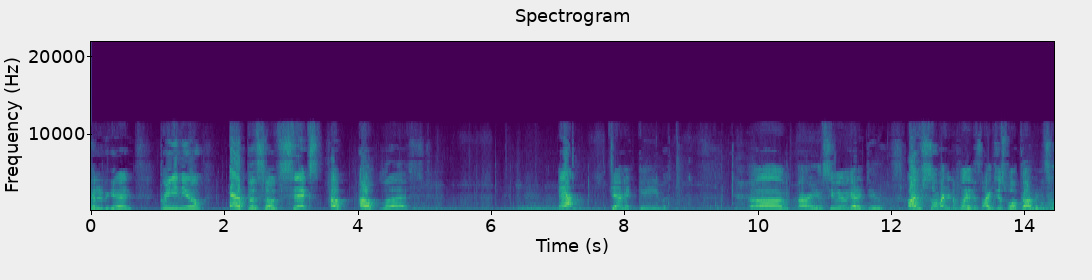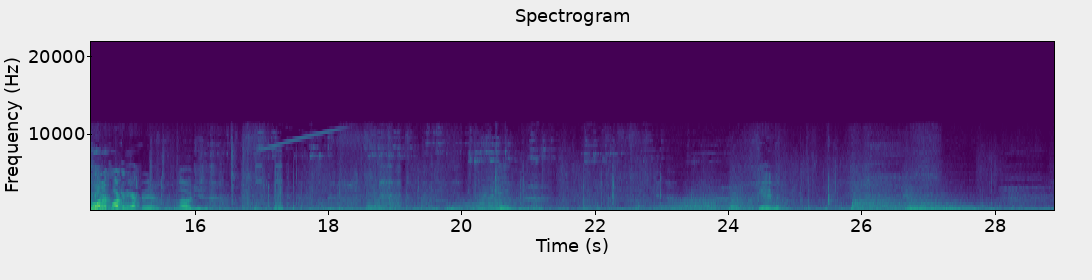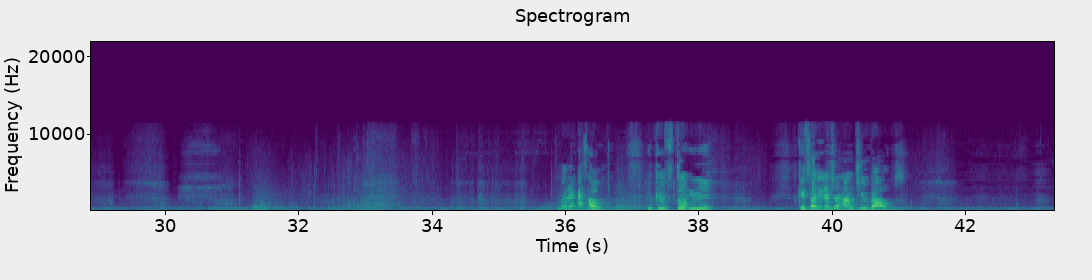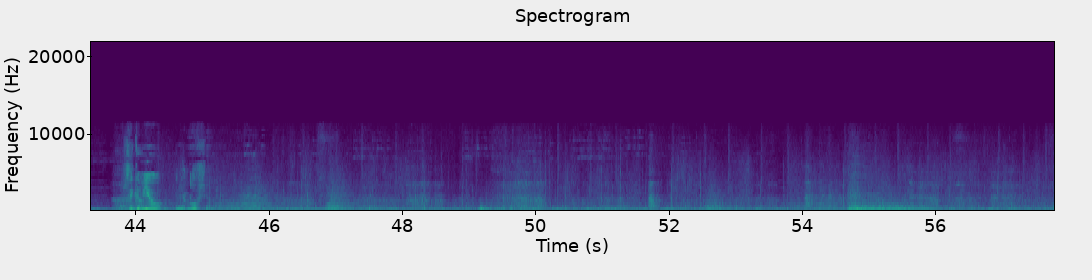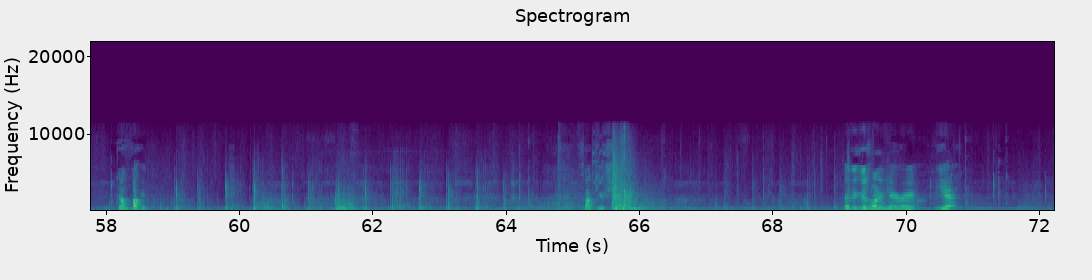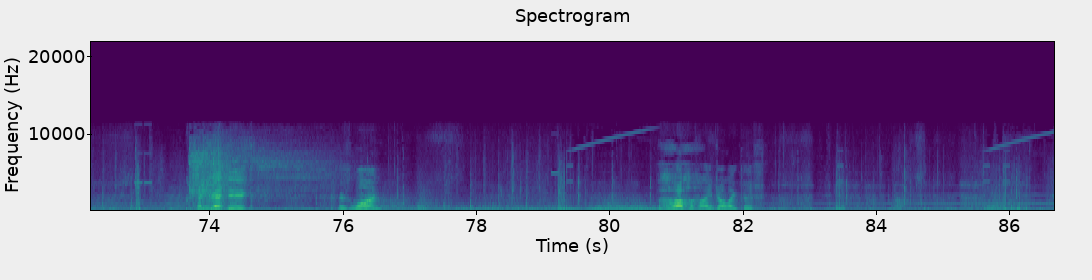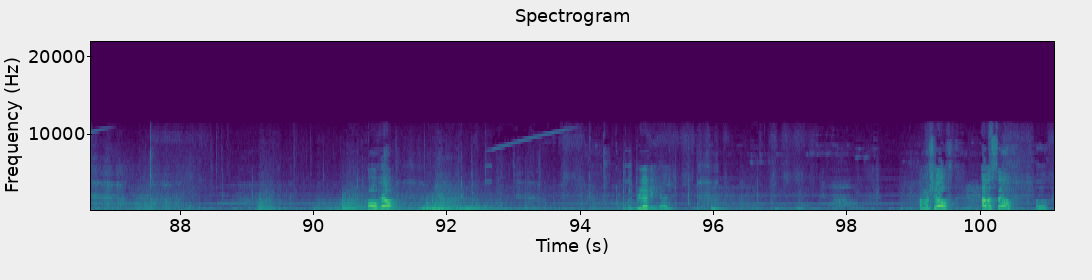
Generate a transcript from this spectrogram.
back at it again, bringing you episode 6 of Outlast. Yeah, damn it, Gabe. Um, alright, let's see what we gotta do. I'm so ready to play this. I just woke up and it's 1 o'clock in the afternoon. Oh, Jesus. Gabe. Gabe. Mother asshole. You can't stop me. Okay, so I need to turn on two valves. I'm sick of you and your bullshit. Fuck your shit. I think there's one in here, right? Yeah. Tiny rat dick. There's one. I don't like this. Oh, hell. Bloody hell. I'm a shelf. I'm a self. Oh.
